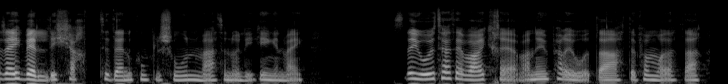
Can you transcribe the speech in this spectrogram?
Så det gikk veldig kjapt til den konklusjonen med at nå liker ingen meg. Så det gjorde til at jeg var krevende i perioder. At det på en måte at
